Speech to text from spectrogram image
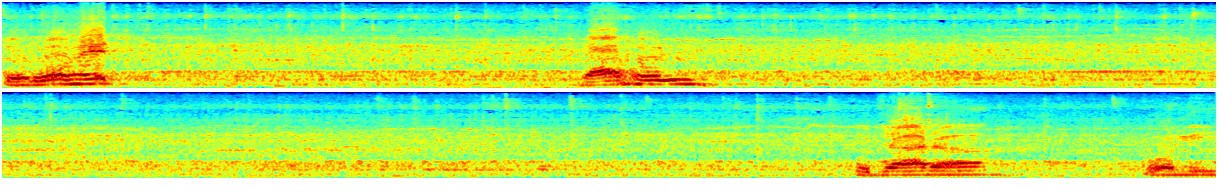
So Rohit, Rahul, Pujara, Kohli,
